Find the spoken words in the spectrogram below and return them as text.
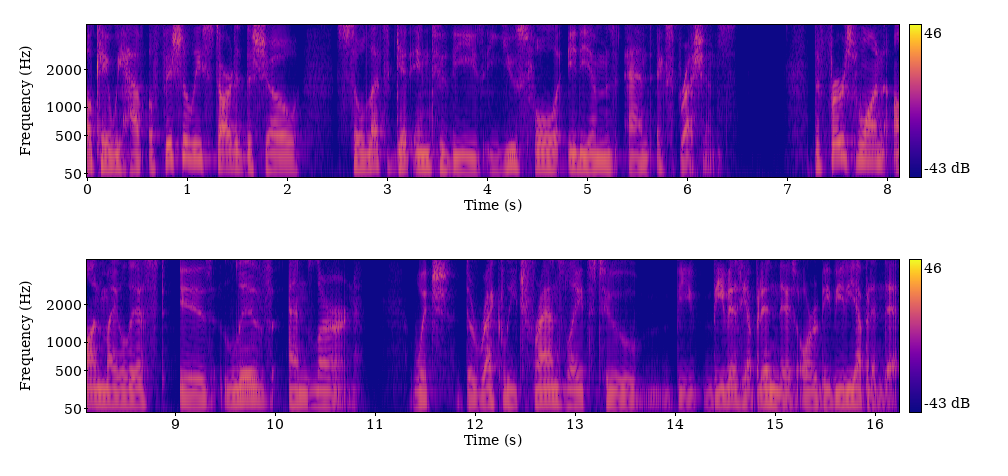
Okay, we have officially started the show, so let's get into these useful idioms and expressions. The first one on my list is live and learn, which directly translates to vives y aprendes or vivir y aprender.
